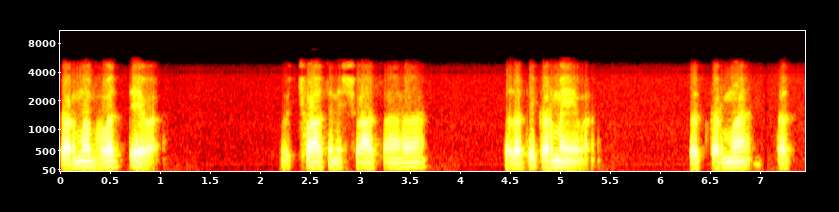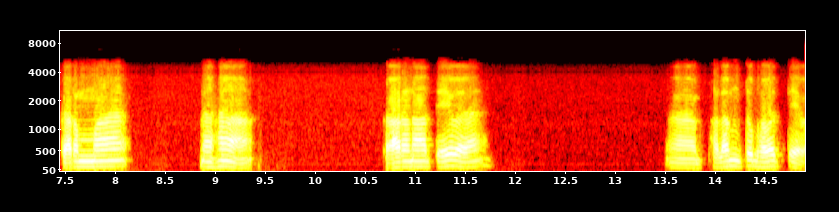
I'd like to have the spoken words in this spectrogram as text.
कर्म भवत्येव। उच्छ्वासनिश्वासः तदपि कर्म एव। तत्कर्म, तत्कर्मणः कारणात् एव फलं तु भवत्येव।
